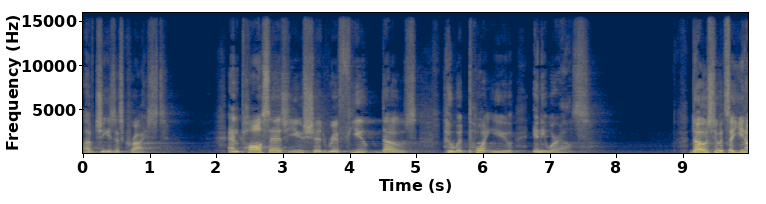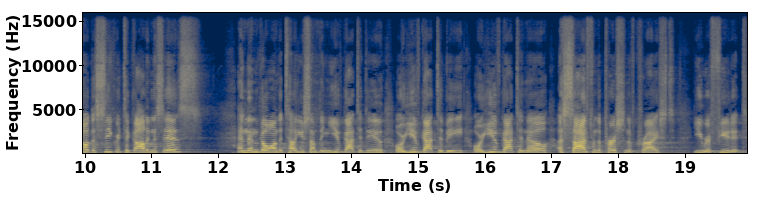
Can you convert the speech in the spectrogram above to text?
of Jesus Christ. And Paul says you should refute those who would point you anywhere else. Those who would say, you know what the secret to godliness is? And then go on to tell you something you've got to do, or you've got to be, or you've got to know, aside from the person of Christ, you refute it.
